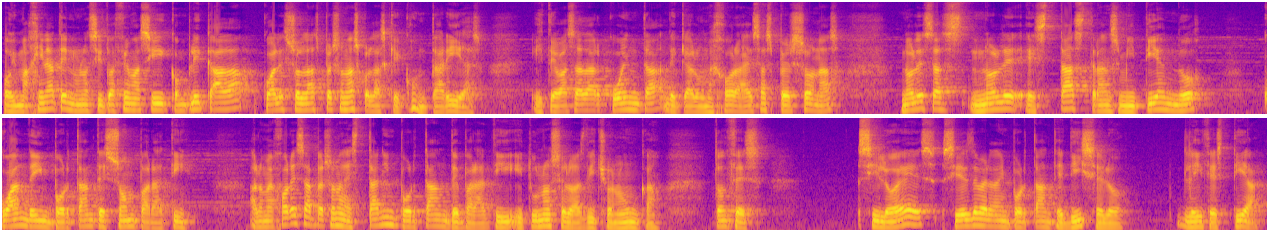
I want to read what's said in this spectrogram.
o imagínate en una situación así complicada cuáles son las personas con las que contarías. Y te vas a dar cuenta de que a lo mejor a esas personas no, les no le estás transmitiendo cuán de importantes son para ti. A lo mejor esa persona es tan importante para ti y tú no se lo has dicho nunca. Entonces, si lo es, si es de verdad importante, díselo. Le dices, tía,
